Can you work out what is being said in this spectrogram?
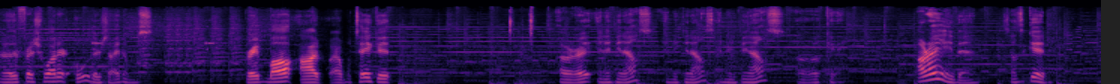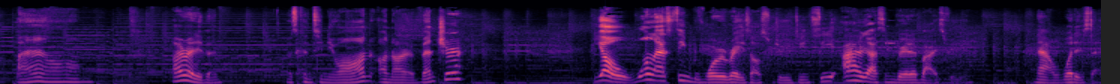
Another fresh water. Oh, there's items. Great ball. I, I will take it. All right. Anything else? Anything else? Anything else? Oh, okay. Alrighty then. Sounds good. Um. Alrighty then. Let's continue on on our adventure. Yo, one last thing before we race also routine. See, I got some great advice for you. Now, what is that?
